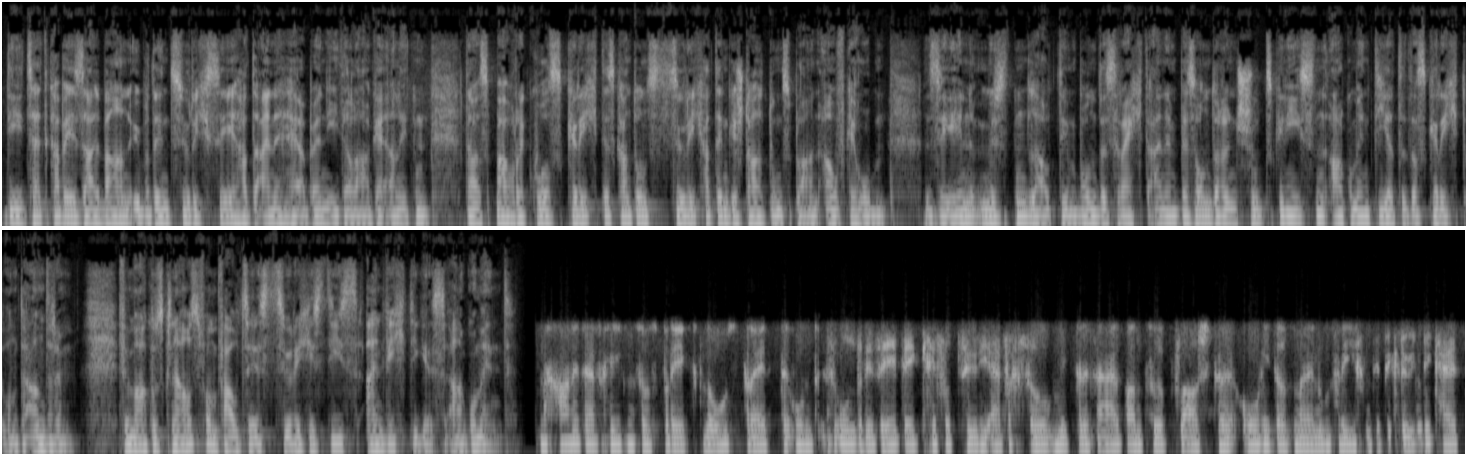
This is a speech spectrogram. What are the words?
Die ZKB Seilbahn über den Zürichsee hat eine herbe Niederlage erlitten. Das Baurekursgericht des Kantons Zürich hat den Gestaltungsplan aufgehoben. Seen müssten laut dem Bundesrecht einen besonderen Schutz genießen, argumentierte das Gericht unter anderem. Für Markus Knaus vom VCS Zürich ist dies ein wichtiges Argument. Man kann nicht einfach irgend so ein Projekt lostreten und das untere Seebecken von Zürich einfach so mit einer Seilbahn zu pflastern, ohne dass man eine ausreichende Begründung hat.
